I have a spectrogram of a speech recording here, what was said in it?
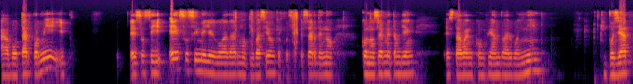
a votar por mí y eso sí, eso sí me llegó a dar motivación que pues a pesar de no conocerme tan bien, estaban confiando algo en mí pues ya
